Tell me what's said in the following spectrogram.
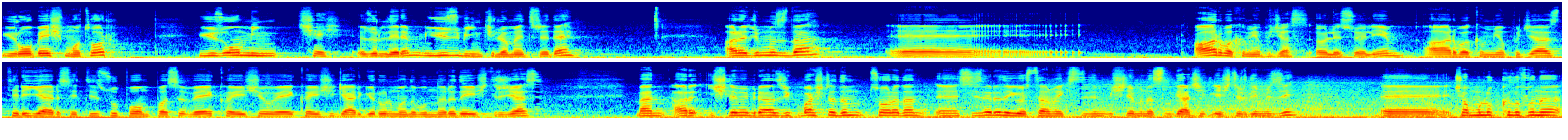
Euro 5 motor. 110 bin şey özür dilerim 100 bin kilometrede. Aracımızda ee, ağır bakım yapacağız öyle söyleyeyim. Ağır bakım yapacağız. Trigger seti, su pompası, V kayışı, V kayışı, gergir rulmanı bunları değiştireceğiz. Ben işleme birazcık başladım. Sonradan e, sizlere de göstermek istedim işlemi nasıl gerçekleştirdiğimizi. E, çamurluk kılıfını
